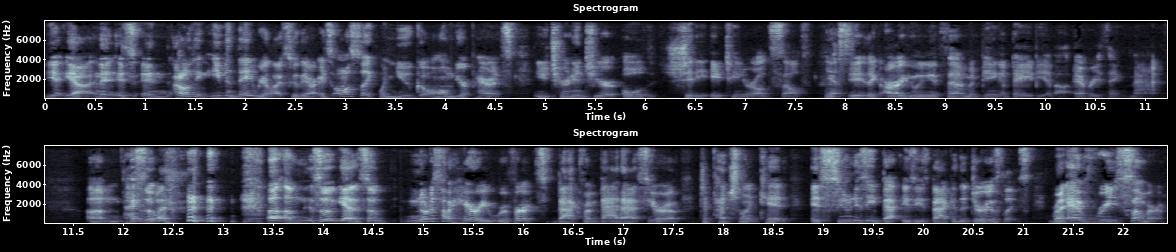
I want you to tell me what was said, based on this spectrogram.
Yeah, yeah, and it's and I don't think even they realize who they are. It's almost like when you go home to your parents and you turn into your old shitty eighteen year old self, Yes. Like arguing with them and being a baby about everything, Matt. Um, so, uh, um, so yeah, so notice how Harry reverts back from badass hero to petulant kid as soon as he ba- as he's back at the Dursleys Right. every summer.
